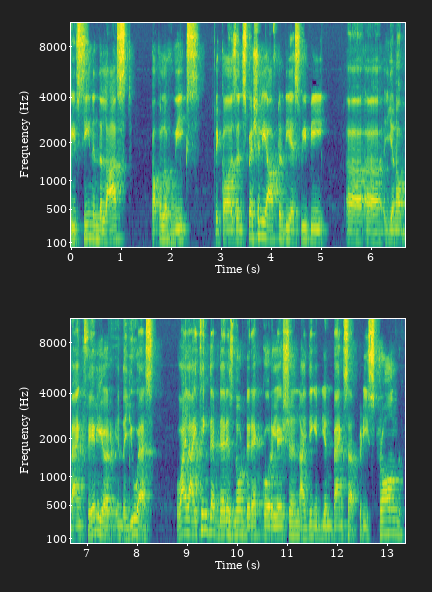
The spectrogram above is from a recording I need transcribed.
We've seen in the last couple of weeks because especially after the SVB, uh, uh, you know, bank failure in the U.S. While I think that there is no direct correlation, I think Indian banks are pretty strong.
